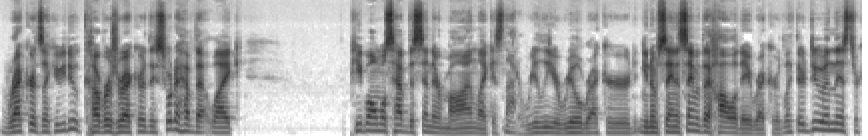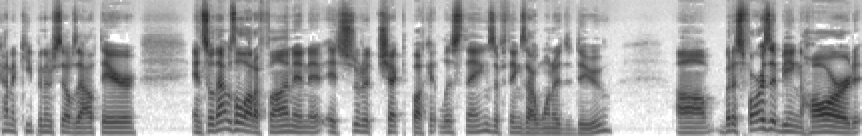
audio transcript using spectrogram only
records like if you do a covers record, they sort of have that like people almost have this in their mind like it's not really a real record. You know what I'm saying? The same with the holiday record. Like they're doing this, they're kind of keeping themselves out there and so that was a lot of fun and it, it sort of checked bucket list things of things i wanted to do um, but as far as it being hard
